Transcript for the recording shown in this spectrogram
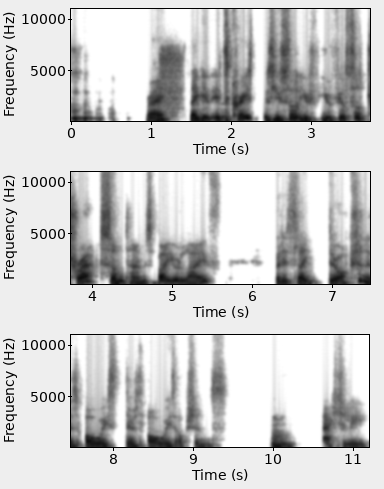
right? Like it, it's crazy because you so you, you feel so trapped sometimes by your life but it's like the option is always there's always options. Mm. actually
